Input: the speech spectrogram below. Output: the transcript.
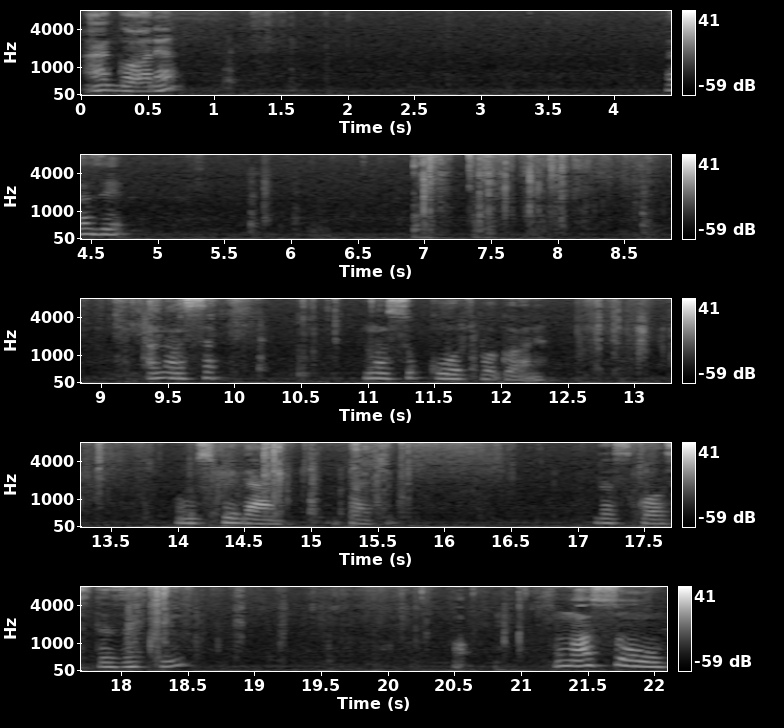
agora fazer a nossa nosso corpo agora. Vamos pegar a parte das costas aqui. Ó, o nosso, o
